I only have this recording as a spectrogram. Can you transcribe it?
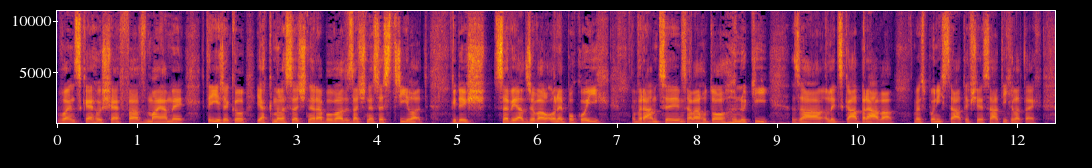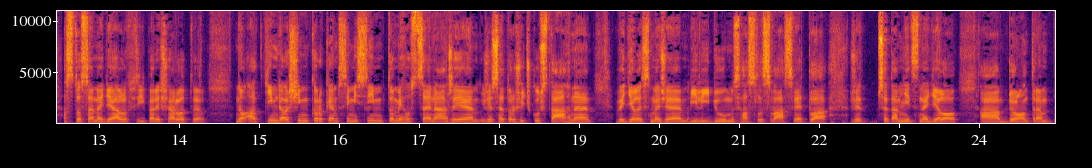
vojenského šéfa v Miami, který řekl, jakmile se začne rabovat, začne se střílet, když se vyjadřoval o nepokojích v rámci celého toho hnutí za lidská práva ve Spojených státech v 60. letech. A to samé dělal v případě Charlottesville. No a tím dalším krokem si myslím, tom jeho scénáři je, že se trošičku stáhne. Viděli jsme, že Bílý dům zhasl svá světla, že se tam nic nedělo a Donald Trump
